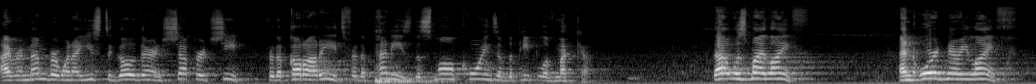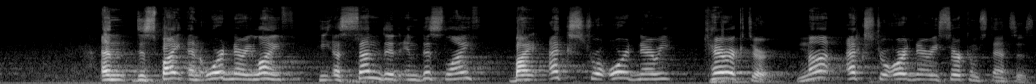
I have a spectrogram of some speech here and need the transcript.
I remember when I used to go there and shepherd sheep for the qararit, for the pennies, the small coins of the people of Mecca. That was my life. An ordinary life. And despite an ordinary life, he ascended in this life by extraordinary character, not extraordinary circumstances.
